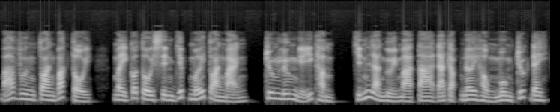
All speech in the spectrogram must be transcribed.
Bá vương toan bắt tội, mày có tôi xin giúp mới toàn mạng, Trương Lương nghĩ thầm, chính là người mà ta đã gặp nơi hồng môn trước đây.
